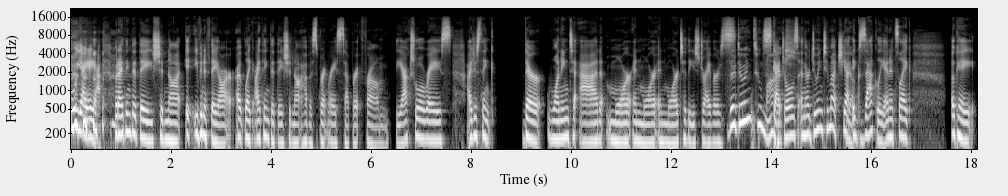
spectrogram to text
well, yeah, yeah, yeah. But I think that they should not, even if they are, uh, like, I think that they should not have a sprint race separate from the actual race. I just think they're wanting to add more and more and more to these drivers' They're doing too much. schedules and they're doing too much. Yeah, Yeah. exactly. And it's like, okay,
